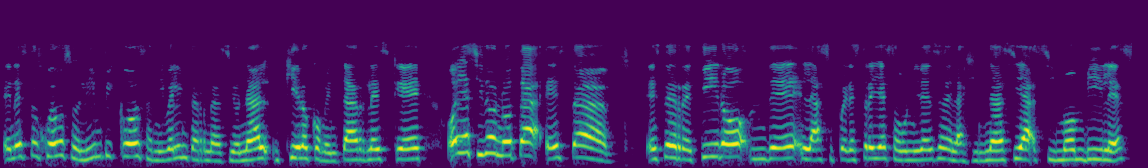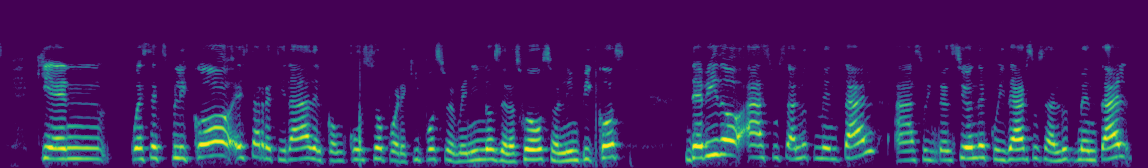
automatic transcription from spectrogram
en estos Juegos Olímpicos a nivel internacional. Quiero comentarles que hoy ha sido nota esta este retiro de la superestrella estadounidense de la gimnasia, Simone Biles, quien pues explicó esta retirada del concurso por equipos femeninos de los Juegos Olímpicos debido a su salud mental, a su intención de cuidar su salud mental.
